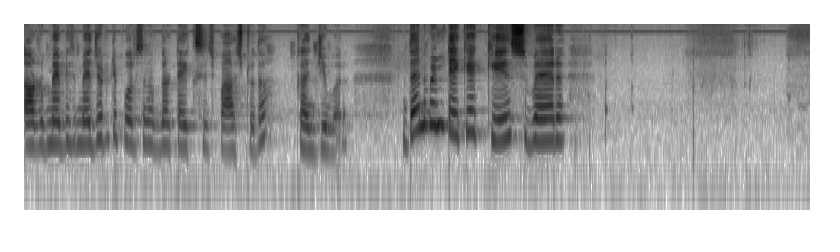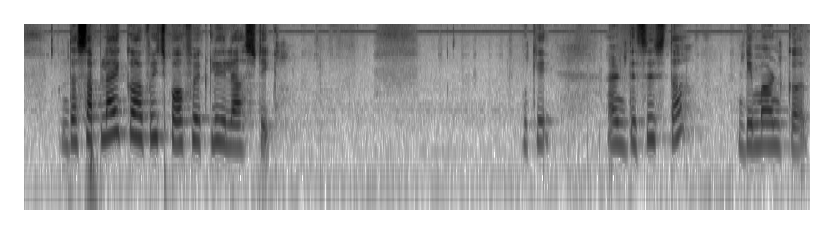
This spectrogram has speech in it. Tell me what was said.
or maybe majority portion of the tax is passed to the consumer. Then we will take a case where the supply curve is perfectly elastic. Okay? And this is the demand curve.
